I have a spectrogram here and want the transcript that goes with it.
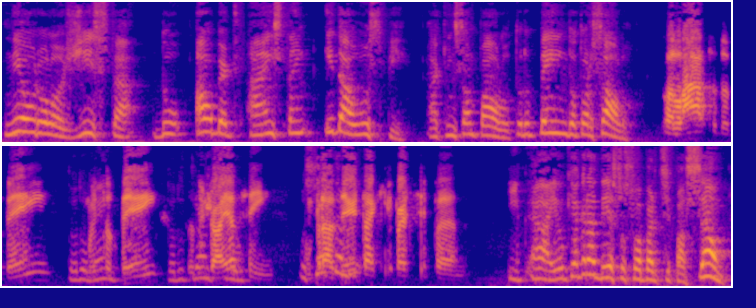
neurologista do Albert Einstein e da USP, aqui em São Paulo. Tudo bem, doutor Saulo? Olá, tudo bem? Tudo Muito bem? bem. Tudo Tudo, jóia sim. O Um prazer também- estar aqui participando. E- ah, eu que agradeço a sua participação.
